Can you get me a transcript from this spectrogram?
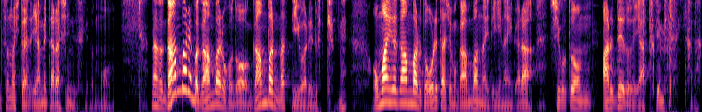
その人は辞めたらしいんですけども、なんか頑張れば頑張るほど頑張るなって言われるっていうね。お前が頑張ると俺たちも頑張んないといけないから、仕事をある程度でやっとけみたいな。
